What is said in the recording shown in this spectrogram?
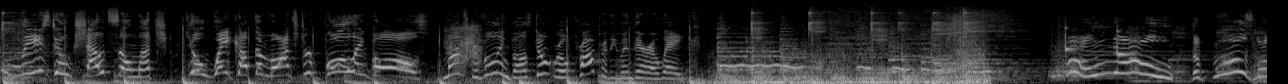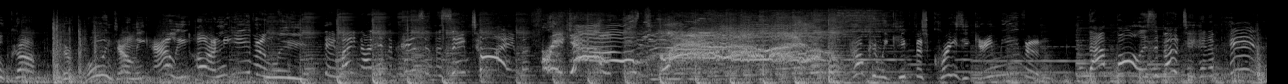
please don't shout so much. You'll wake up the monster bowling balls. Monster bowling balls don't roll properly when they're awake. Oh no! The balls woke up! They're rolling down the alley unevenly! They might not hit the pins at the same time. Freak out! How can we keep this crazy game even? That ball is about to hit a pin.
